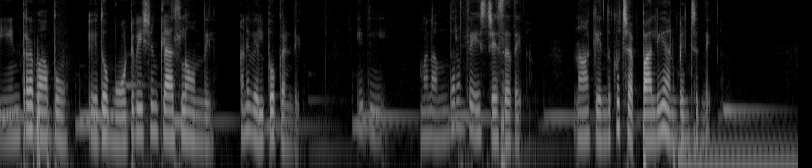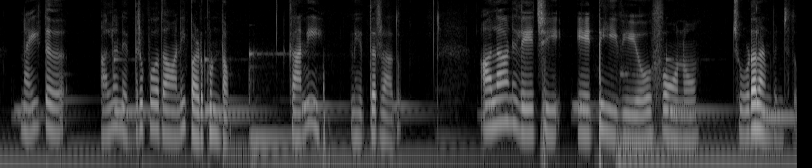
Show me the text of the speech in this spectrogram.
ఏంట్రా బాబు ఏదో మోటివేషన్ క్లాస్లో ఉంది అని వెళ్ళిపోకండి. ఇది మనందరం ఫేస్ చేసేదే. నాకెందుకో చెప్పాలి అనిపించింది. నైట్ అలా నిద్రపోదామని పడుకుంటాం కానీ నిద్ర రాదు. అలా అని లేచి ఏ టీవీయో ఫోనో చూడాలనిపించదు.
